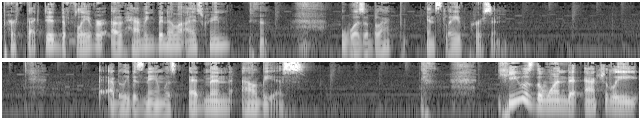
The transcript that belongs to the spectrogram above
perfected the flavor of having vanilla ice cream was a black enslaved person. I believe his name was Edmond Albius. he was the one that actually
